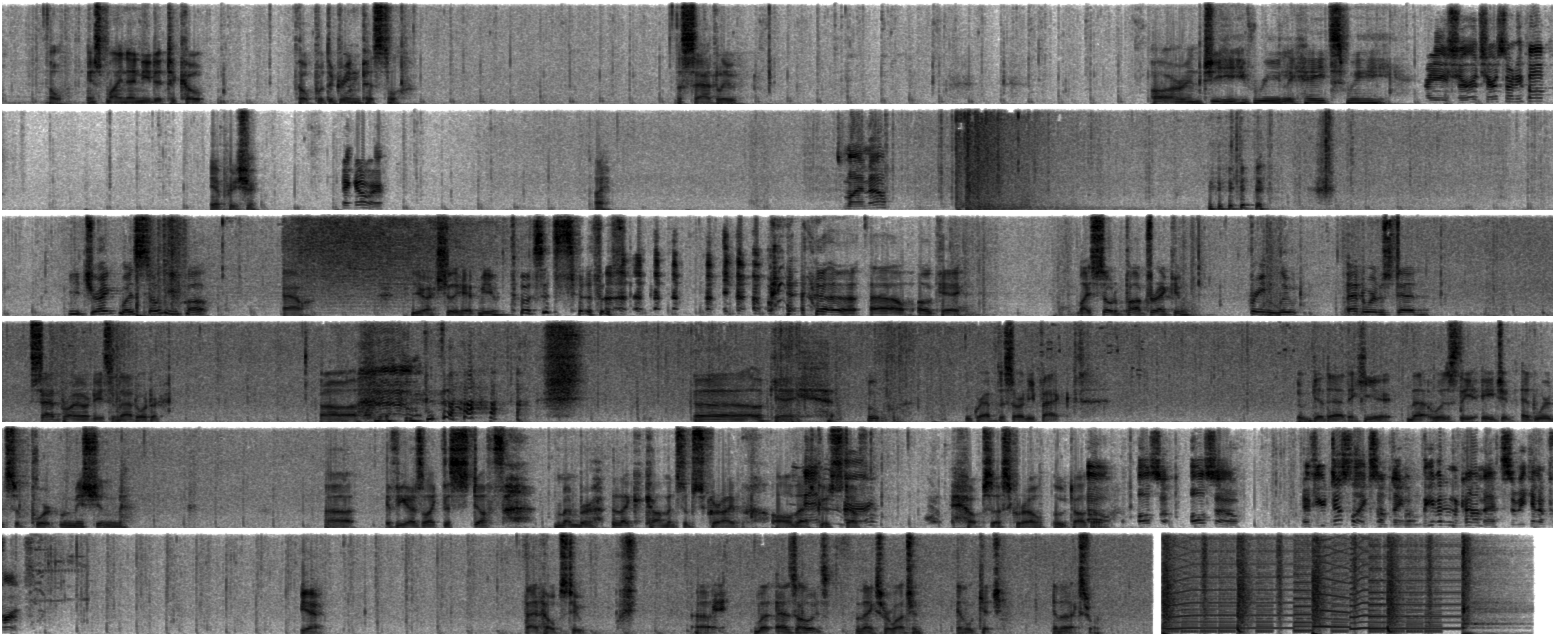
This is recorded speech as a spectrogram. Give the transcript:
Oh, it's mine. I need it to cope. Cope with the green pistol. The sad loot. RNG really hates me. Are you sure it's your Sony pop? Yeah, pretty sure. Take over. Hi. It's mine now. You drank my Sony pop. Ow. You actually hit me with those instead of the... Ow, okay. My soda pop drinking. Green loot. Edward's dead. Sad priorities in that order. Uh, uh okay. Ooh. We'll grab this artifact. We'll get out of here. That was the Agent Edward support mission. Uh, if you guys like this stuff, remember, like, comment, subscribe, all that good stuff. Helps us grow. Ooh, doggo. Oh, also, also, if you dislike something, leave it in the comments so we can improve. Yeah. That helps too. Uh, but as always, thanks for watching, and we'll catch you in the next one.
